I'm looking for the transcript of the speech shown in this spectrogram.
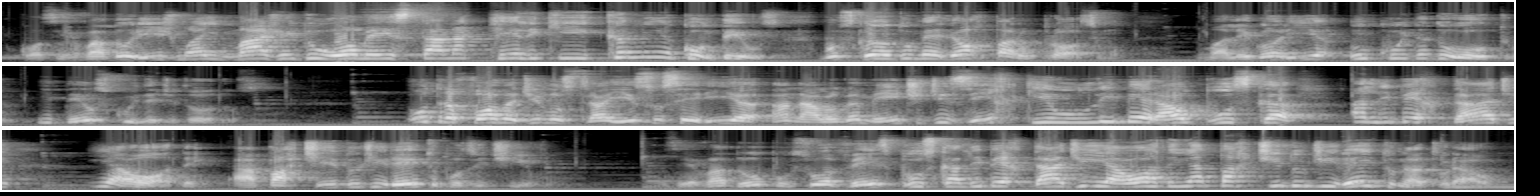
No conservadorismo, a imagem do homem está naquele que caminha com Deus, buscando o melhor para o próximo. Numa alegoria, um cuida do outro e Deus cuida de todos. Outra forma de ilustrar isso seria, analogamente, dizer que o liberal busca a liberdade e a ordem, a partir do direito positivo. O conservador, por sua vez, busca a liberdade e a ordem a partir do direito natural.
